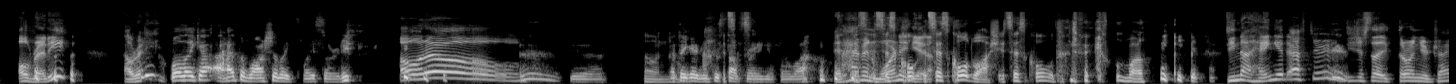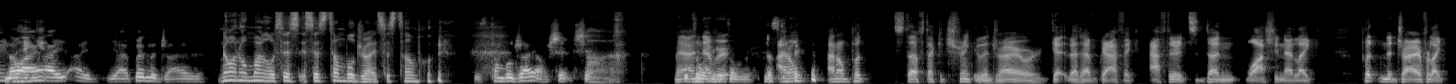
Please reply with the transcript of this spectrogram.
Already? Already? Well, like I, I had to wash it like twice already. oh no! yeah. Oh no. I think I need to stop it's- wearing it for a while. It, I haven't it says worn it cold, yet. It says cold wash. It says cold. cold Marlo. Do you not hang it after? Do you just like throw in your dryer? no, and hang I, it? I, I, yeah, I put it in the dryer. No, no, Marlo. It says it says tumble dry. It says tumble. It's tumble dry. Oh shit, shit. Ah, Man, it's I over, never. It's over. I don't. I don't put stuff that could shrink in the dryer or get that have graphic. After it's done washing, I like put in the dryer for like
